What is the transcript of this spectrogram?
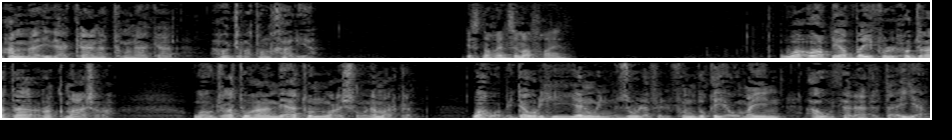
عما إذا كانت هناك حجرة خالية Ist noch ein Zimmer frei? وأعطي الضيف الحجرة رقم عشرة وأجرتها 120 ماركا وهو بدوره ينوي النزول في الفندق يومين أو ثلاثة أيام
